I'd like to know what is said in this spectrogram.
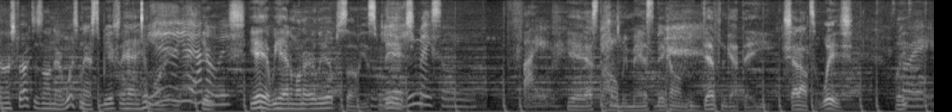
uh, instructors on there, Wishmaster. We actually had him Yeah, on there. yeah, I know. Wish. Yeah, we had him on an early episode. Yes, we Yeah, did. he makes some fire. Yeah, that's the homie, man. That's the big homie. He definitely got that heat. Shout out to Wish. But- Right.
